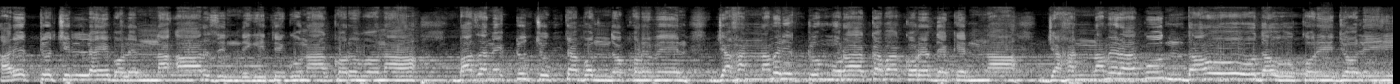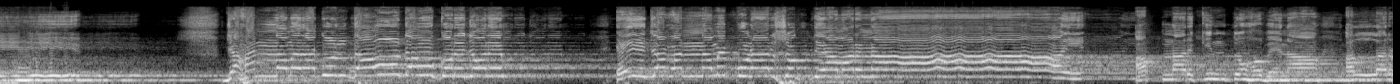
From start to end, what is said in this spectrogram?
আর একটু চিল্লাই বলেন না, আর জিন্দগিতে গুনাহ করব না। বাজান একটু চোখটা বন্ধ করবেন জাহান নামের একটু মোরাকাবা করে দেখেন না। জাহান নামের আগুন দাও দাও করে জ্বলে। জাহান নামের আগুন দাও দাও করে জ্বলে। এই জাহান নামে পুরার শক্তি আমার নাই। আপনার কিন্তু হবে না। আল্লাহর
